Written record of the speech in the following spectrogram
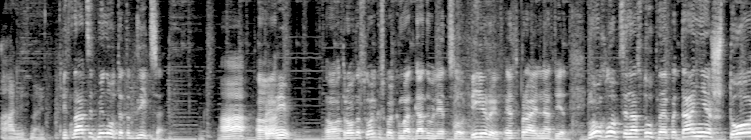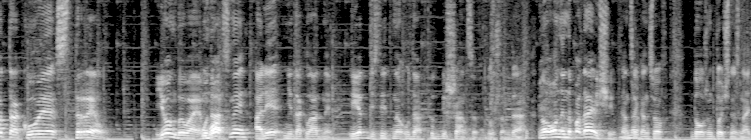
А, не знаю. 15 минут это длится. А, А. прерыв. Вот ровно сколько, сколько мы отгадывали это слово. Перерыв, это правильный ответ. Ну, хлопцы, наступное питание. Что такое стрел? Ён бывает Удар. моцный, але недокладный. И это действительно удар. Тут без шансов, Душан, да. Но он и нападающий, в конце концов, должен точно знать.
